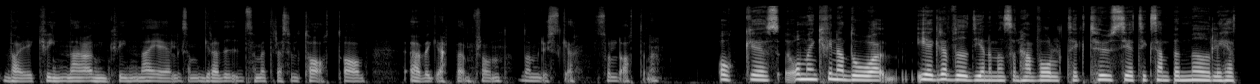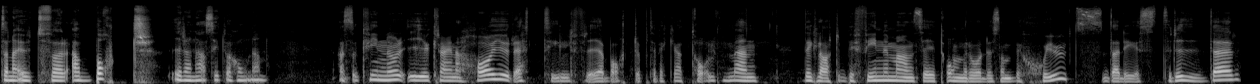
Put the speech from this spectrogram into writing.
varje kvinna, ung kvinna är liksom gravid som ett resultat av övergreppen från de ryska soldaterna. Och eh, om en kvinna då är gravid genom en sån här våldtäkt, hur ser till exempel möjligheterna ut för abort i den här situationen? Alltså kvinnor i Ukraina har ju rätt till fri abort upp till vecka 12, men det är klart, befinner man sig i ett område som beskjuts, där det är strider,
